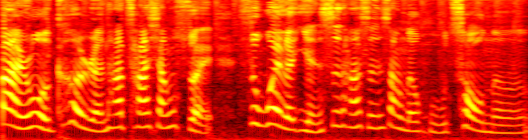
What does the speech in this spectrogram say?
办？如果客人他擦香水是为了掩饰他身上的狐臭呢？”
